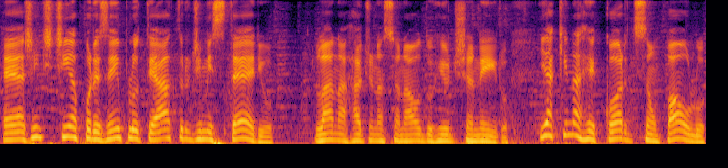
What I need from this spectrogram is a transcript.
É, a gente tinha, por exemplo, o Teatro de Mistério, lá na Rádio Nacional do Rio de Janeiro. E aqui na Record de São Paulo,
